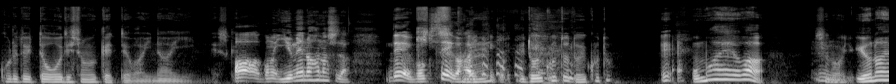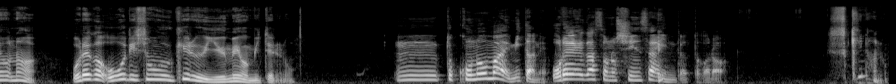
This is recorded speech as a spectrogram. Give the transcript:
これといったオーディション受けてはいないんですけど。ああ、ごめん、夢の話だ。で、5期生が入ってくる。え、どういうこと？どういうこと？え、お前は、その、うん夜な夜な、俺がオーディションを受ける夢を見てるの？うーんと、この前見たね。俺がその審査員だったから。好きなの？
